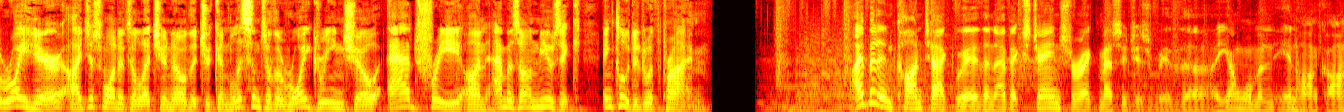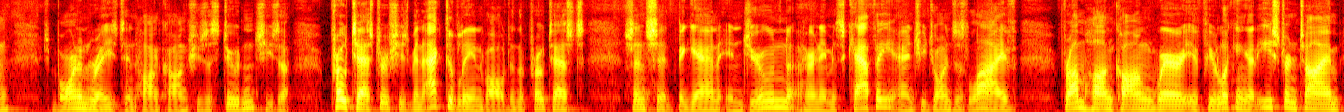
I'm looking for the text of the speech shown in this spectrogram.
Roy here. I just wanted to let you know that you can listen to The Roy Green Show ad free on Amazon Music, included with Prime. I've been in contact with and I've exchanged direct messages with uh, a young woman in Hong Kong. She's born and raised in Hong Kong. She's a student, she's a protester. She's been actively involved in the protests since it began in June. Her name is Kathy, and she joins us live from Hong Kong, where, if you're looking at Eastern Time,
